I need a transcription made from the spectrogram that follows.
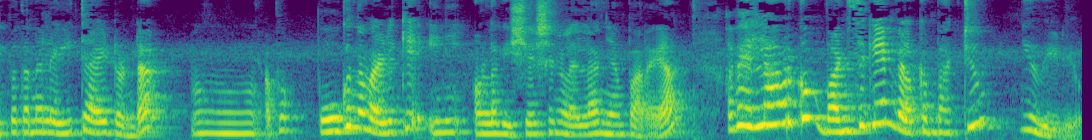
ഇപ്പോൾ തന്നെ ലേറ്റ് ആയിട്ടുണ്ട്. അപ്പോൾ പോകുന്ന വഴിക്ക് ഇനി ഉള്ള വിശേഷങ്ങളെല്ലാം ഞാൻ പറയാം. അപ്പോൾ എല്ലാവർക്കും once again welcome back to new video.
